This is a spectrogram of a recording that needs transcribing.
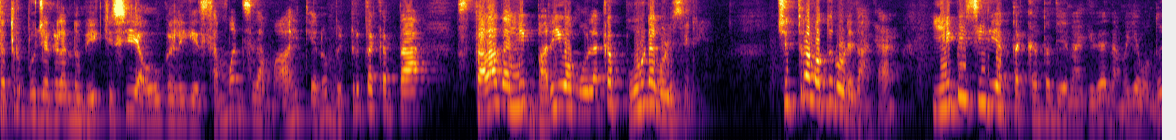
ಚತುರ್ಭುಜಗಳನ್ನು ವೀಕ್ಷಿಸಿ ಅವುಗಳಿಗೆ ಸಂಬಂಧಿಸಿದ ಮಾಹಿತಿಯನ್ನು ಬಿಟ್ಟಿರ್ತಕ್ಕಂಥ ಸ್ಥಳದಲ್ಲಿ ಬರೆಯುವ ಮೂಲಕ ಪೂರ್ಣಗೊಳಿಸಿರಿ. ಚಿತ್ರ ಒಂದು ನೋಡಿದಾಗ ಎ ಬಿ ಸಿ ಡಿ ಅಂತಕ್ಕಂಥದ್ದು ಏನಾಗಿದೆ? ನಮಗೆ ಒಂದು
